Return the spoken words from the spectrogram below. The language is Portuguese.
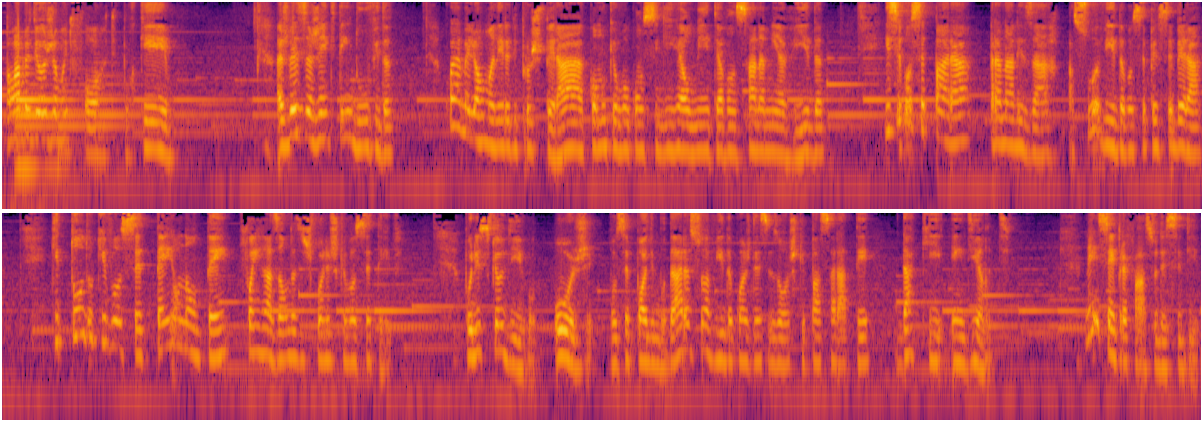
A palavra de hoje é muito forte porque às vezes a gente tem dúvida. Qual é a melhor maneira de prosperar? Como que eu vou conseguir realmente avançar na minha vida? E se você parar para analisar a sua vida, você perceberá que tudo que você tem ou não tem foi em razão das escolhas que você teve. Por isso que eu digo, hoje você pode mudar a sua vida com as decisões que passará a ter daqui em diante. Nem sempre é fácil decidir.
